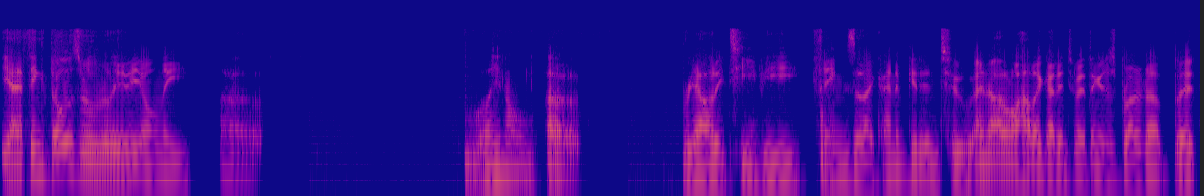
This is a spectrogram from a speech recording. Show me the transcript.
yeah i think those are really the only uh well, you know uh reality tv things that i kind of get into. And i don't know how i got into it. I think i just brought it up but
